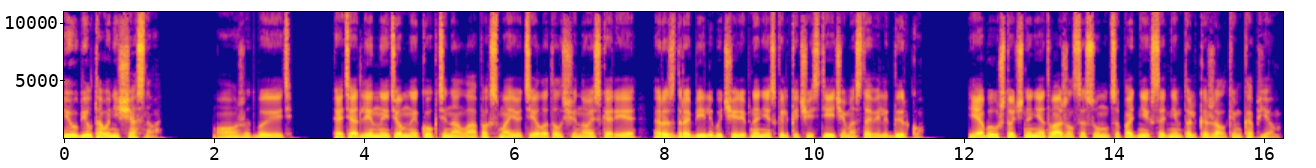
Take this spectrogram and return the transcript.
и убил того несчастного». Может быть. Хотя длинные темные когти на лапах с мое тело толщиной скорее раздробили бы череп на несколько частей, чем оставили дырку. Я бы уж точно не отважился сунуться под них с одним только жалким копьем.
